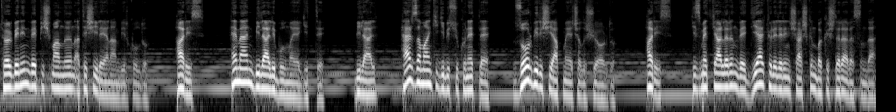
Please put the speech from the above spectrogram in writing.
tövbenin ve pişmanlığın ateşiyle yanan bir kuldu. Haris, hemen Bilal'i bulmaya gitti. Bilal, her zamanki gibi sükunetle, zor bir işi yapmaya çalışıyordu. Haris, hizmetkarların ve diğer kölelerin şaşkın bakışları arasında,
